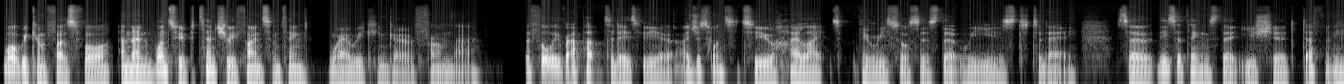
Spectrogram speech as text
what we can fuzz for, and then once we potentially find something, where we can go from there. Before we wrap up today's video, I just wanted to highlight the resources that we used today. So these are things that you should definitely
